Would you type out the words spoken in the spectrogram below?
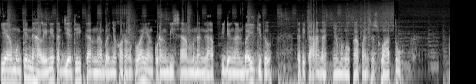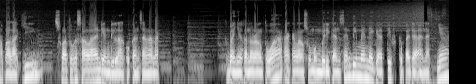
Ya mungkin hal ini terjadi karena banyak orang tua yang kurang bisa menanggapi dengan baik gitu ketika anaknya mengungkapkan sesuatu apalagi suatu kesalahan yang dilakukan sang anak. Kebanyakan orang tua akan langsung memberikan sentimen negatif kepada anaknya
